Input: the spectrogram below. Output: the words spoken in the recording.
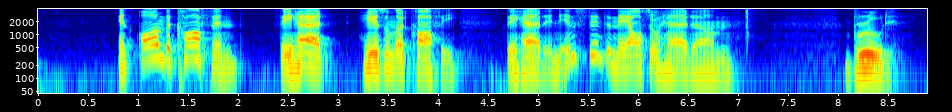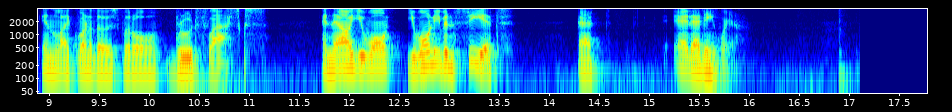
and on the coffin, they had hazelnut coffee. They had an instant, and they also had um, brewed in like one of those little brewed flasks. And now you won't you won't even see it at at anywhere.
